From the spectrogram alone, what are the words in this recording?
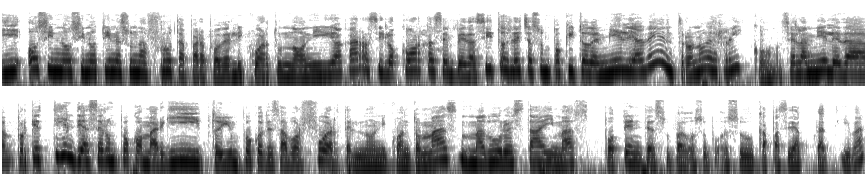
Y, o si no, si no tienes una fruta para poder licuar tu noni, agarras y lo cortas en pedacitos, le echas un poquito de miel y adentro, ¿no? Es rico. O sea, la miel le da, porque tiende a ser un poco amarguito y un poco de sabor fuerte el noni. Cuanto más maduro está y más potente es su, su, su capacidad curativa,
